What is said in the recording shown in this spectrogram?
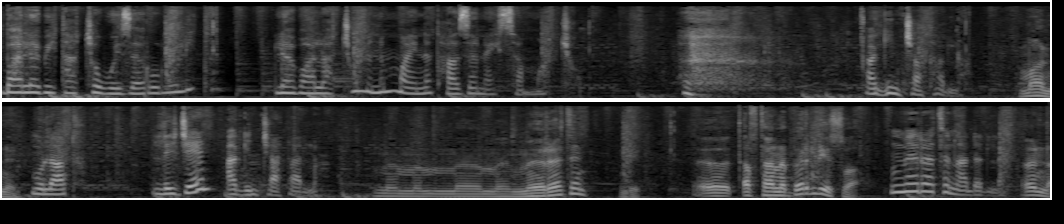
ባለቤታቸው ወይዘሮ ሉሊት ለባላቸው ምንም አይነት ሀዘን አይሰማቸው። አግኝቻታለሁ። ማንን? ሙላቱ ልጄን አግኝቻታለሁ። ምህረትን እንዴ ጠፍታ ነበር እንዴ እሷ? ምህረትን አደለም እና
